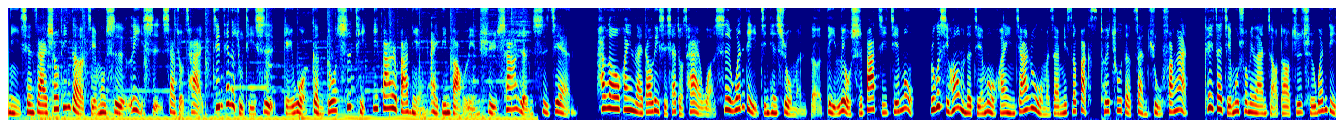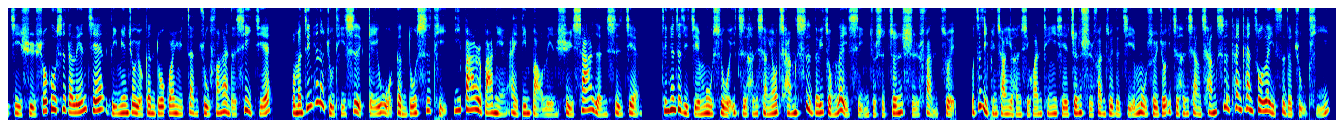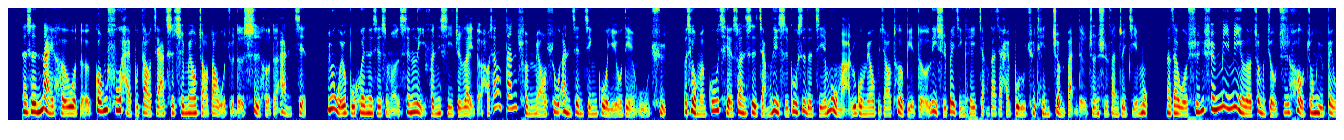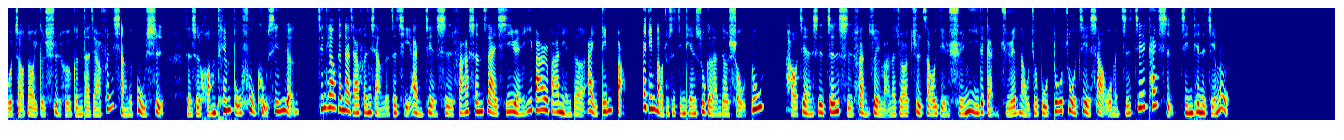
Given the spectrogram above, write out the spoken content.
你现在收听的节目是《历史下酒菜》，今天的主题是“给我更多尸体”。一八二八年爱丁堡连续杀人事件。Hello，欢迎来到《历史下酒菜》，我是 Wendy，今天是我们的第六十八集节目。如果喜欢我们的节目，欢迎加入我们在 Mr. Box 推出的赞助方案。可以在节目说明栏找到支持 Wendy 继续说故事的连结，里面就有更多关于赞助方案的细节。我们今天的主题是“给我更多尸体”。一八二八年爱丁堡连续杀人事件。今天这集节目是我一直很想要尝试的一种类型，就是真实犯罪。我自己平常也很喜欢听一些真实犯罪的节目，所以就一直很想尝试看看做类似的主题。但是奈何我的功夫还不到家，迟迟没有找到我觉得适合的案件，因为我又不会那些什么心理分析之类的，好像单纯描述案件经过也有点无趣。而且我们姑且算是讲历史故事的节目嘛，如果没有比较特别的历史背景可以讲，大家还不如去听正版的真实犯罪节目。那在我寻寻觅觅了这么久之后，终于被我找到一个适合跟大家分享的故事。真是皇天不负苦心人。今天要跟大家分享的这起案件是发生在西元一八二八年的爱丁堡。爱丁堡就是今天苏格兰的首都。好，既然是真实犯罪嘛，那就要制造一点悬疑的感觉。那我就不多做介绍，我们直接开始今天的节目。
